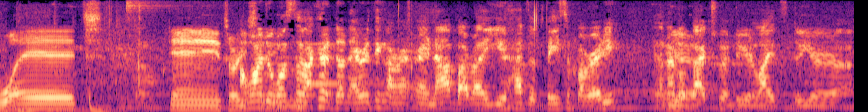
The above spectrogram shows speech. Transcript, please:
what? So. Dang, it's already I want to do one step. I could have done everything right, right now, but rather you have the base up already, and then I Yeah. go back to it and do your lights, do your uh,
